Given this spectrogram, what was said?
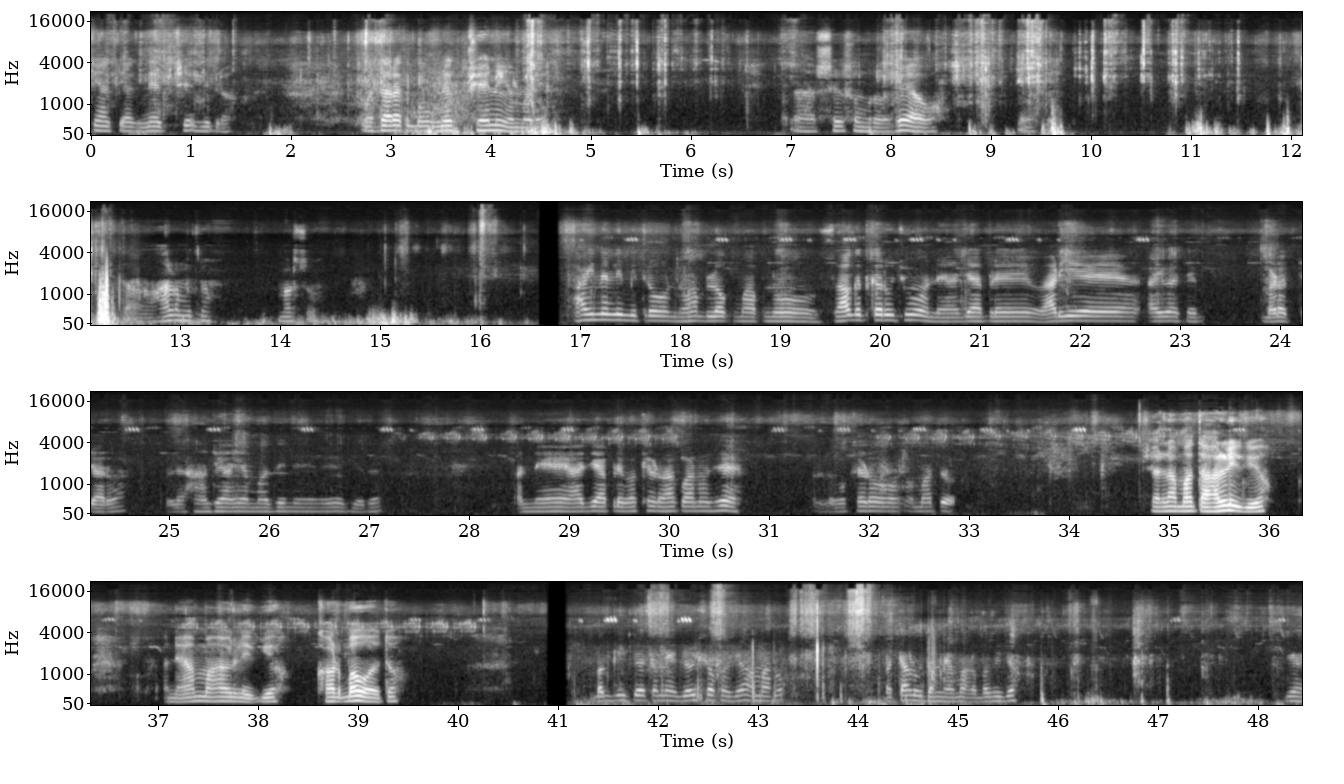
ક્યાંક ક્યાંક નેત છે મિત્રો. વધારે તો બહુ લેક છે નહીં અમારે. આ શિવસુમરો છે આવો. હાલો મિત્રો, મળશું. ફાઇનલી મિત્રો, નવા બ્લોગમાં આપનું સ્વાગત કરું છું અને આજે આપણે વાડીએ આવ્યા છે બળદ ચારવા એટલે સાંજે અહીંયા મધીને રહ્યો ગયો છે અને આજે આપણે વખેડો હાંકવાનો છે. વખેડો તો છેલ્લામાં તો હાલી ગયો. અને આમાં હાલી ગયો. ખડ બહુ હતો. બગીચો તમે જોઈ શકો છો અમારો. બતાડું તમને અમારો બગીચો. જે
